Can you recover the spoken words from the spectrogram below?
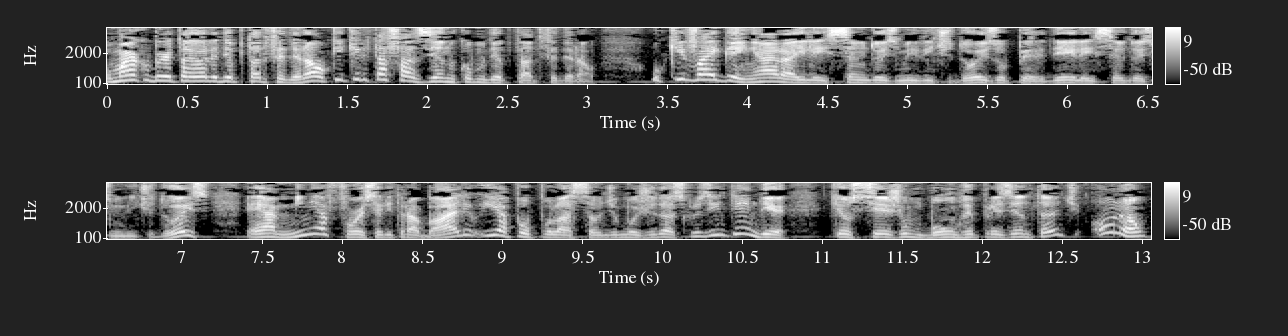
O Marco Bertaioli é deputado federal. O que, que ele está fazendo como deputado federal? O que vai ganhar a eleição em 2022 ou perder a eleição em 2022 é a minha força de trabalho e a população de Mogi das Cruzes entender que eu seja um bom representante ou não.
